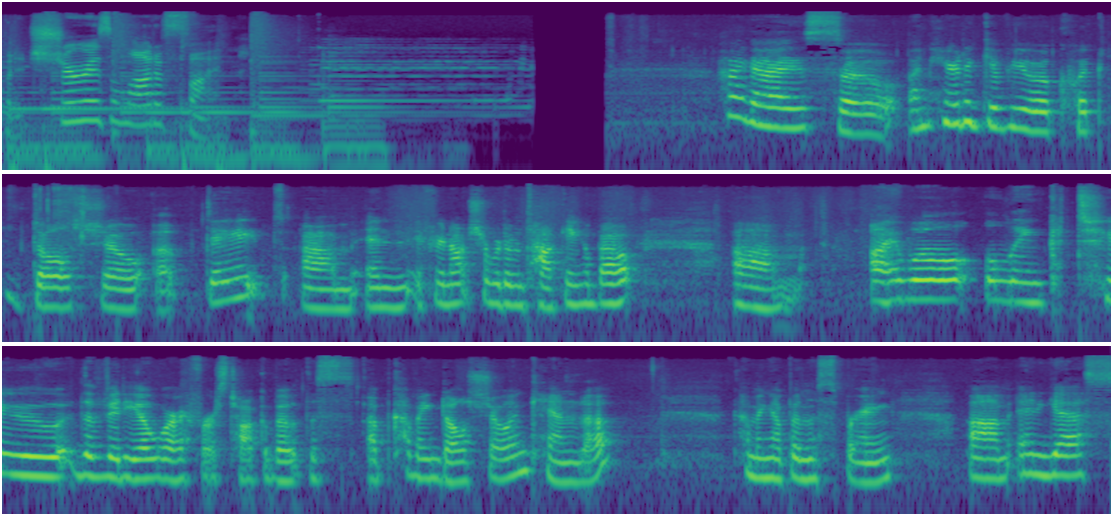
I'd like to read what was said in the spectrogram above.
but it sure is a lot of fun. Hi guys, so I'm here to give you a quick doll show update. Um, and if you're not sure what I'm talking about, um, I will link to the video where I first talk about this upcoming doll show in Canada coming up in the spring. Um, and yes,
